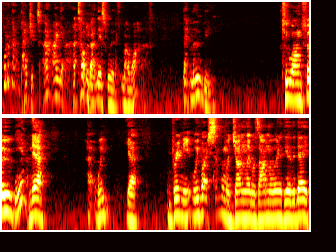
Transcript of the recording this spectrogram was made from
What about Patrick's? I, I, I talked about this with my wife. That movie. To Wong Foo. Yeah. Yeah. Uh, we yeah. Brittany, we watched something with John Leguizamo in it the other day,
